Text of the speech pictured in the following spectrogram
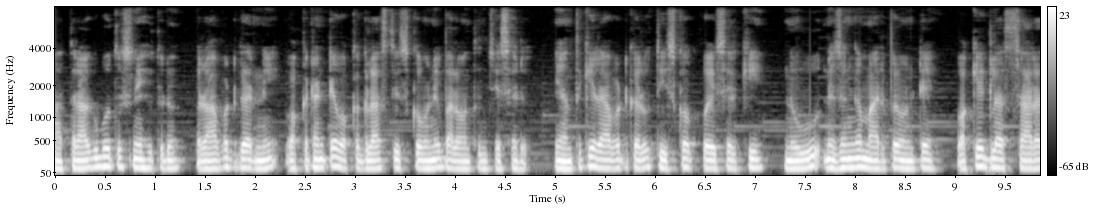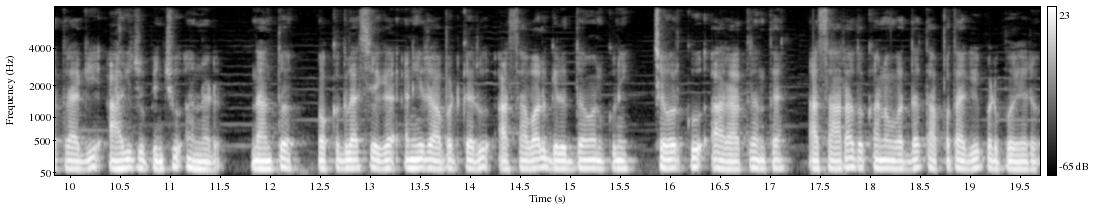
ఆ త్రాగుబోతు స్నేహితుడు రాబర్ట్ గారిని ఒక్కటంటే ఒక్క గ్లాస్ తీసుకోమని బలవంతం చేశాడు. ఎంతకీ రాబర్ట్ గారు తీసుకోకపోయేసరికి నువ్వు నిజంగా మారిపోయి ఉంటే ఒకే గ్లాస్ సారా త్రాగి ఆగి చూపించు అన్నాడు. దాంతో ఒక్క గ్లాస్ అని రాబర్ట్ గారు ఆ సవాలు గెలుద్దాం అనుకుని చివరకు ఆ రాత్రంతా ఆ సారా దుకాణం వద్ద తప్పతాగి పడిపోయారు.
